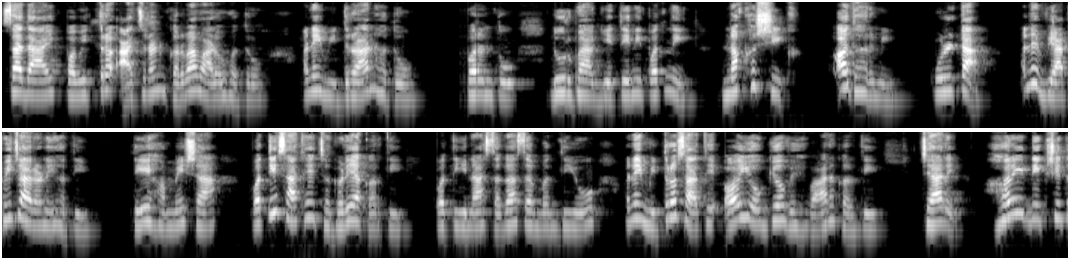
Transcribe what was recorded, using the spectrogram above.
સદાય પવિત્ર આચરણ કરવાવાળો હતો અને વિદ્વાન હતો. પરંતુ દુર્ભાગ્યે તેની પત્ની નખશીખ, અધર્મી, ઉલટા અને વ્યાભિચારણી હતી. તે હંમેશા પતિ સાથે ઝઘડ્યા કરતી પતિના સગા સંબંધીઓ અને મિત્રો સાથે અયોગ્ય વ્યવહાર કરતી. જ્યારે હરિ દીક્ષિત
